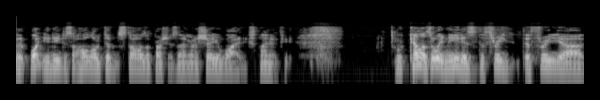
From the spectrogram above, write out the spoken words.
But what you need is a whole lot of different styles of brushes, and I'm going to show you why, explain it to you. With colors, all you need is the three the three uh,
